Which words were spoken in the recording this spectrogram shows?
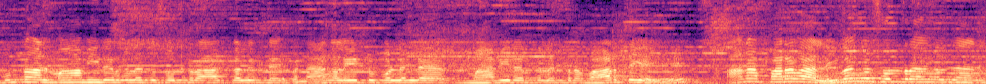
முன்னாள் மாவீரர்கள் என்று சொல்ற ஆட்கள் இப்ப நாங்கள் ஏற்றுக்கொள்ளல மாவீரர்கள் என்ற வார்த்தையை. ஆனா பரவாயில்ல இவங்க சொல்றாங்க தானே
